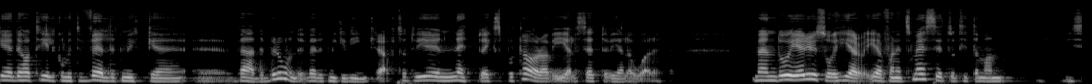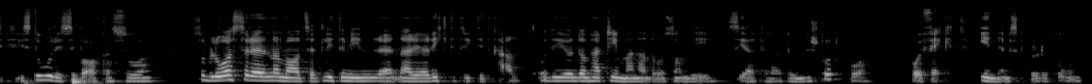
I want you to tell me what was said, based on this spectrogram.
Eh, det har tillkommit väldigt mycket eh, väderberoende, väldigt mycket vindkraft. Så att vi är en nettoexportör av el sett över hela året. Men då är det ju så erfarenhetsmässigt och tittar man historiskt tillbaka så, så blåser det normalt sett lite mindre när det är riktigt, riktigt kallt. Och det är ju de här timmarna då som vi ser att vi har ett underskott på, på effekt, inhemsk produktion.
